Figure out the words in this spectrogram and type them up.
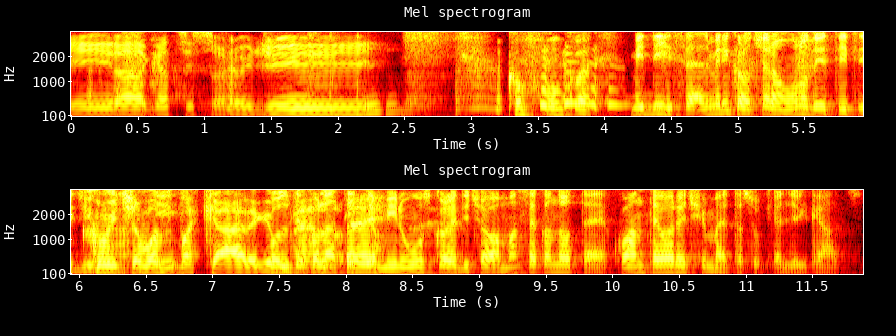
i ragazzi sono i G comunque mi disse mi ricordo c'era uno dei tizi giganti cominciamo a svaccare col, con la tizia eh. minuscola e diceva ma secondo te quante ore ci mette a succhiargli il cazzo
